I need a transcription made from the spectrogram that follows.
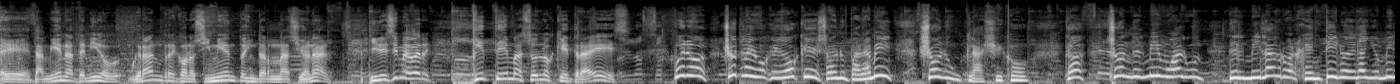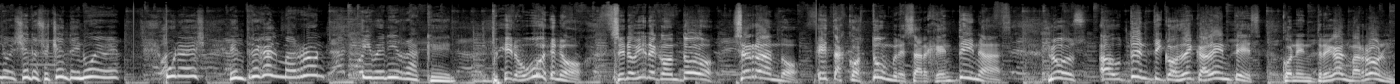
eh, también ha tenido gran reconocimiento internacional. Y decime a ver, ¿qué temas son los que traes? Bueno, yo traigo que dos que son para mí, son un clásico. ¿tá? Son del mismo álbum del Milagro Argentino del año 1989. Una es Entrega el marrón y Vení Raquel. Pero bueno, se nos viene con todo, cerrando estas costumbres argentinas, los auténticos decadentes con Entregal Marrón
